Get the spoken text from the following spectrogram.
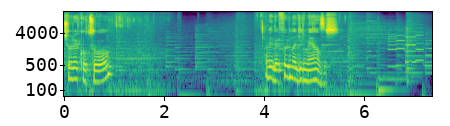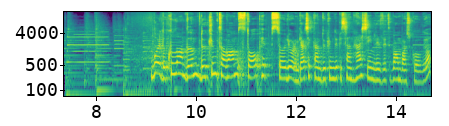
çörek otu ve de fırına girmeye hazır. Bu arada kullandığım döküm tavam stop hep söylüyorum. Gerçekten dökümde pişen her şeyin lezzeti bambaşka oluyor.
